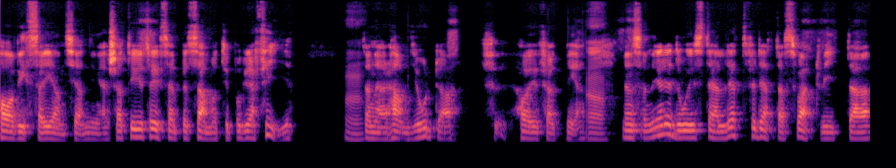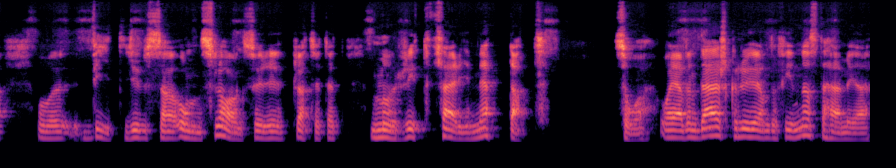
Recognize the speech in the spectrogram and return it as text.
ha vissa igenkänningar. Så att det är ju till exempel samma typografi, Mm. den här handgjorda, har ju följt med. Ja. Men sen är det då istället för detta svartvita och vitljusa omslag så är det plötsligt ett murrigt färgmättat så. Och även där skulle det ju ändå finnas det här med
